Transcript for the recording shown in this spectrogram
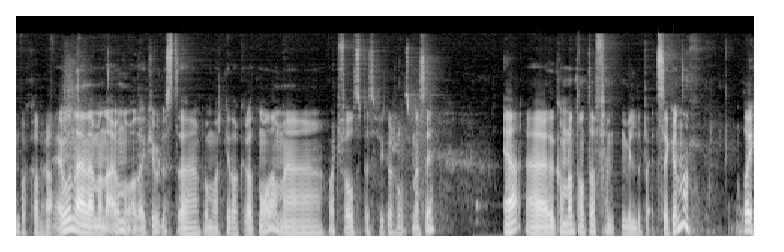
kompaktkamera. Jo, nei, nei, men det er jo noe av det kuleste på markedet akkurat nå, da, med i hvert fall spesifikasjonsmessig. Ja. Eh, Du kan annet ta 15 bilder på ett sekund. da. Oi,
